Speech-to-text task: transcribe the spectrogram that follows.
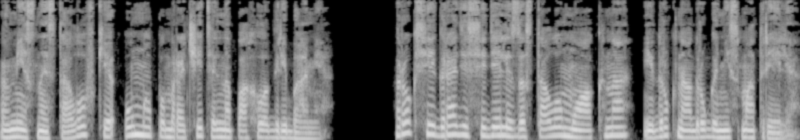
В местной столовке Ума помрачительно пахло грибами. Рокси и Градис сидели за столом у окна и друг на друга не смотрели.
